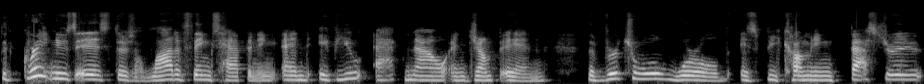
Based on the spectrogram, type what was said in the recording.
the great news is there's a lot of things happening and if you act now and jump in the virtual world is becoming faster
